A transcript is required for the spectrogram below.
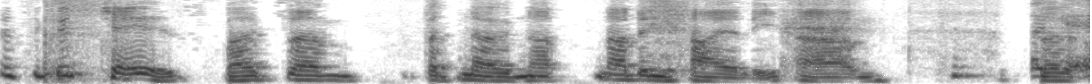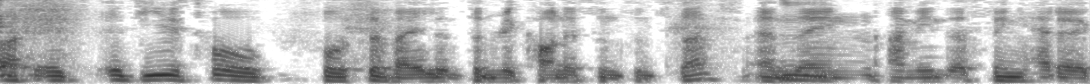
it's a good case, but um, but no, not not entirely. Um, so Okay. uh, it's it's used for for surveillance and reconnaissance and stuff. And Mm. then I mean, the thing had a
